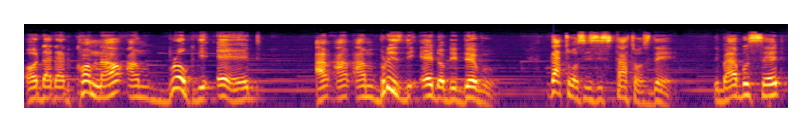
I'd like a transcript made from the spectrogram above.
or that had come now and broke the head and, and, and bruised the head of the devil. That was his status there. The Bible said,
